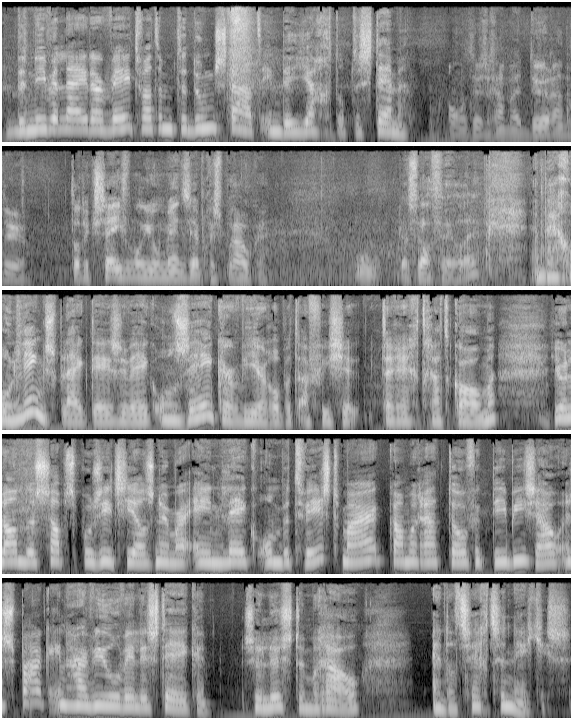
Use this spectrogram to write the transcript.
De nieuwe leider weet wat hem te doen staat in de jacht op de stemmen. Ondertussen gaan wij deur aan deur tot ik 7 miljoen mensen heb gesproken. Oeh, dat is wel veel, hè? En bij GroenLinks blijkt deze week onzeker wie er op het affiche terecht gaat komen. Jolande Saps positie als nummer 1 leek onbetwist... maar kameraad Tovik Dibi zou een spaak in haar wiel willen steken. Ze lust hem rauw en dat zegt ze netjes.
